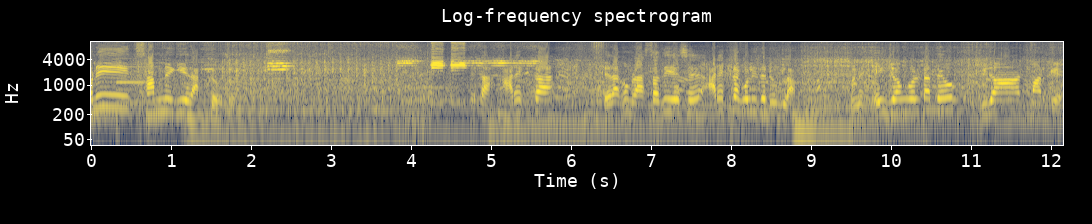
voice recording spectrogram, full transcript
অনেক সামনে গিয়ে রাখতে হতো। এটা আরেকটা এরকম রাস্তা দিয়ে এসে আরেকটা গলিতে ঢুকলাম। মানে এই জঙ্গলটাতেও বিরাট মার্কেট।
